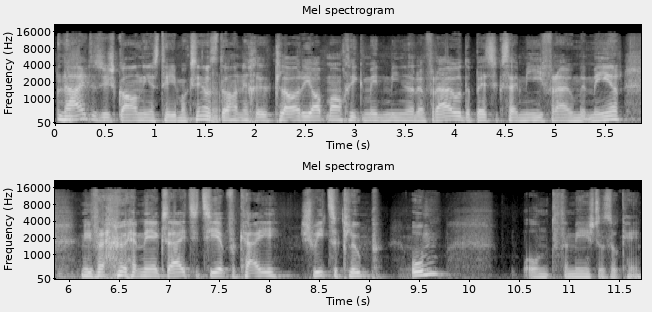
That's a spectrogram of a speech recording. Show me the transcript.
Nein, das ist gar nicht ein Thema gewesen. Also ja. da habe ich eine klare Abmachung mit meiner Frau, oder besser gesagt meine Frau mit mir. Meine Frau hat mir gesagt, sie zieht für keinen Schweizer Club um. Und für mich ist das okay.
